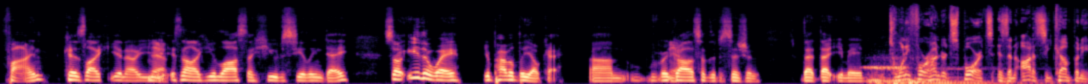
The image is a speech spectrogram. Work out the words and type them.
fine. Because, like, you know, you, Yeah. it's not like you lost a huge ceiling day. So either way, you're probably okay, um, regardless of the decision. that that you made. 2400 Sports is an Audacy company.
